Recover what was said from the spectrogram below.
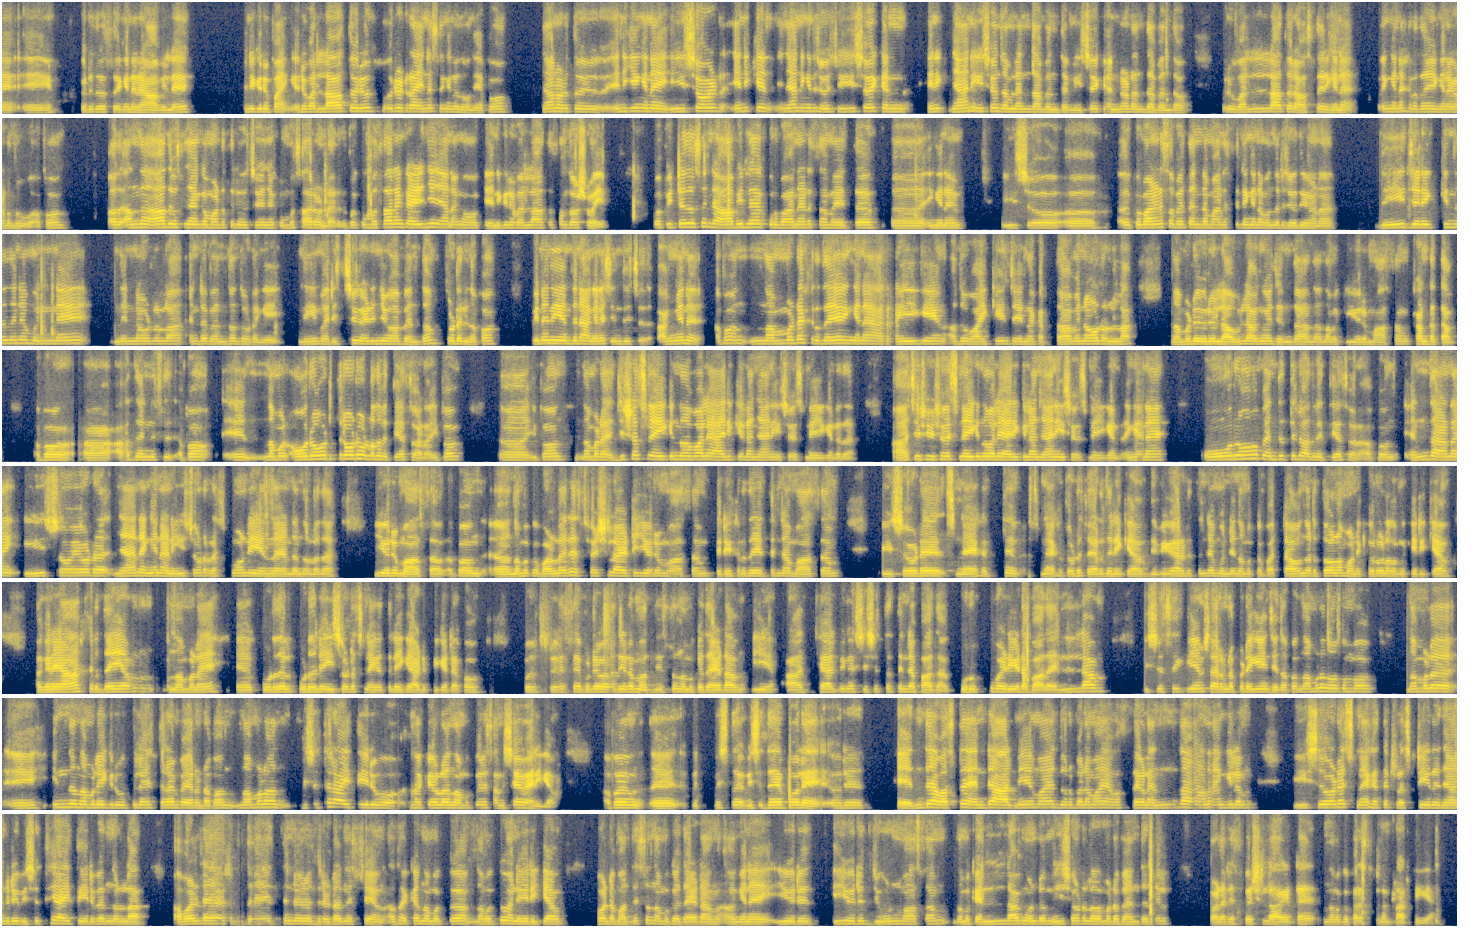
ഒരു ദിവസം ഇങ്ങനെ രാവിലെ എനിക്കൊരു ഒരു വല്ലാത്തൊരു ഒരു ഡ്രൈനസ് ഇങ്ങനെ തോന്നി. അപ്പോൾ ഞാൻ ഓർത്ത് എനിക്കിങ്ങനെ ഈശോ എനിക്ക് ഞാൻ ഇങ്ങനെ ചോദിച്ചു ഈശോയ്ക്ക് എനിക്ക് ഞാൻ ഈശോയും തമ്മിൽ എന്താ ബന്ധം? ഈശോയ്ക്ക് എന്നോട് എന്താ ബന്ധം? ഒരു വല്ലാത്തൊരു അവസ്ഥയിൽ ഇങ്ങനെ ഇങ്ങനെ ഹൃദയം ഇങ്ങനെ കടന്നു പോകും അപ്പോൾ അത് അന്ന് ആ ദിവസം ഞങ്ങൾക്ക് മഠത്തിൽ വെച്ച് കഴിഞ്ഞാൽ കുമ്പസാരം ഉണ്ടായിരുന്നു. അപ്പൊ കുമ്പസാരം കഴിഞ്ഞ് ഞാൻ അങ്ങ് ഓക്കെ. എനിക്കൊരു വല്ലാത്ത സന്തോഷമായി. അപ്പോൾ പിറ്റേ ദിവസം രാവിലെ കുർബാനയുടെ സമയത്ത് ഇങ്ങനെ ഈശോ കുർബാനയുടെ സമയത്ത് എന്റെ മനസ്സിൽ ഇങ്ങനെ വന്നൊരു ചോദ്യമാണ്. നീ ജനിക്കുന്നതിന് മുന്നേ നിന്നോടുള്ള എന്റെ ബന്ധം തുടങ്ങി. നീ മരിച്ചു കഴിഞ്ഞു ആ ബന്ധം തുടരുന്നു. അപ്പൊ പിന്നെ നീ എന്തിനാ അങ്ങനെ ചിന്തിച്ചത്? അങ്ങനെ അപ്പൊ നമ്മുടെ ഹൃദയം ഇങ്ങനെ അറിയുകയും അത് വായിക്കുകയും ചെയ്യുന്ന കർത്താവിനോടുള്ള നമ്മുടെ ഒരു ലവ് ലാംഗ്വേജ് എന്താണെന്ന് നമുക്ക് ഈ ഒരു മാസം കണ്ടെത്താം. അപ്പൊ അതനുസരിച്ച് അതനുസ അപ്പൊ നമ്മൾ ഓരോരുത്തരോടും ഉള്ളത് വ്യത്യാസമാണ്. ഇപ്പൊ ഇപ്പം നമ്മുടെ ജിഷ സ്നേഹിക്കുന്നത് പോലെ ആയിരിക്കില്ല ഞാൻ ഈശോയെ സ്നേഹിക്കേണ്ടത്. ആശിഷ് ഈശോയെ സ്നേഹിക്കുന്ന പോലെ ആയിരിക്കില്ല ഞാൻ ഈശോയെ സ്നേഹിക്കേണ്ടത്. ഇങ്ങനെ ഓരോ ബന്ധത്തിലും അത് വ്യത്യാസമാണ്. അപ്പം എന്താണ് ഈശോയോട് ഞാൻ എങ്ങനെയാണ് ഈശോയോട് റെസ്പോണ്ട് ചെയ്യുന്നതെന്നുള്ളത് ഈ ഒരു മാസം അപ്പം നമുക്ക് വളരെ സ്പെഷ്യൽ ആയിട്ട് ഈ ഒരു മാസം തിരുഹൃദയത്തിന്റെ മാസം ഈശോയുടെ സ്നേഹത്തിന് സ്നേഹത്തോട് ചേർന്നിരിക്കാം. ദിവ്യകാരുണ്യത്തിന്റെ മുന്നിൽ നമുക്ക് പറ്റാവുന്നിടത്തോളം മണിക്കൂറുകൾ നമുക്ക് ഇരിക്കാം. അങ്ങനെ ആ ഹൃദയം നമ്മളെ കൂടുതൽ കൂടുതൽ ഈശോയുടെ സ്നേഹത്തിലേക്ക് അടുപ്പിക്കട്ടെ. അപ്പൊ പുണ്യവതിയുടെ മധ്യസ്ഥം നമുക്ക് തേടാം. ഈ ആധ്യാത്മിക ശിശുത്വത്തിന്റെ പാത, കുറുക്കു വഴിയുടെ പാത എല്ലാം വിശ്വസിക്കുകയും ശരണപ്പെടുകയും ചെയ്യുന്നു. അപ്പൊ നമ്മൾ നോക്കുമ്പോൾ നമ്മൾ ഇന്ന് നമ്മൾ ഈ ഗ്രൂപ്പിൽ ഇത്രയും പേരുണ്ട്. അപ്പം നമ്മൾ വിശുദ്ധരായി തീരുവോ എന്നൊക്കെയുള്ള നമുക്കൊരു സംശയമായിരിക്കാം. അപ്പൊ വിശുദ്ധ വിശുദ്ധയെ പോലെ ഒരു എന്റെ അവസ്ഥ എന്റെ ആത്മീയമായ ദുർബലമായ അവസ്ഥകൾ എന്താണെങ്കിലും ഈശോയുടെ സ്നേഹത്തെ ട്രസ്റ്റ് ചെയ്ത് ഞാനൊരു വിശുദ്ധയായി തീരുമെന്നുള്ള അവളുടെ ഹൃദയത്തിന്റെ ഒരു ദൃഢനിശ്ചയം അതൊക്കെ നമുക്ക് നമുക്കും അനുകരിക്കാം. അവളുടെ മധ്യസ്ഥം നമുക്ക് തേടാം. അങ്ങനെ ഈ ഒരു ഈ ഒരു ജൂൺ മാസം നമുക്ക് എല്ലാം കൊണ്ടും ഈശോയോടുള്ള നമ്മുടെ ബന്ധത്തിൽ വളരെ സ്പെഷ്യൽ ആകട്ടെ. നമുക്ക് പരസ്പരം പ്രാർത്ഥിക്കാം.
